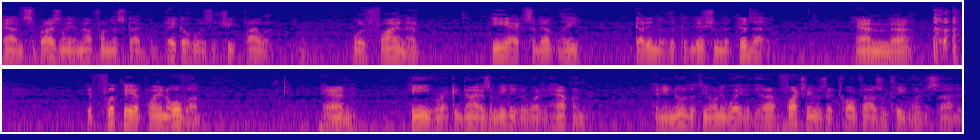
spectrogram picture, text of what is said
And surprisingly enough, when this guy Baker, who was the chief pilot, was flying it, he accidentally got into the condition that did that. And uh, it flipped the airplane over, and he recognized immediately what had happened. And he knew that the only way to get out, fortunately, it was at 12,000 feet when it started.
